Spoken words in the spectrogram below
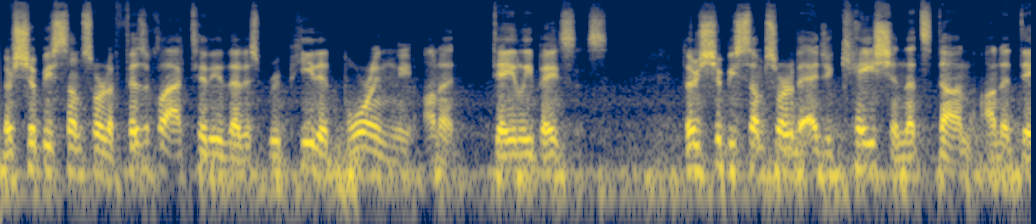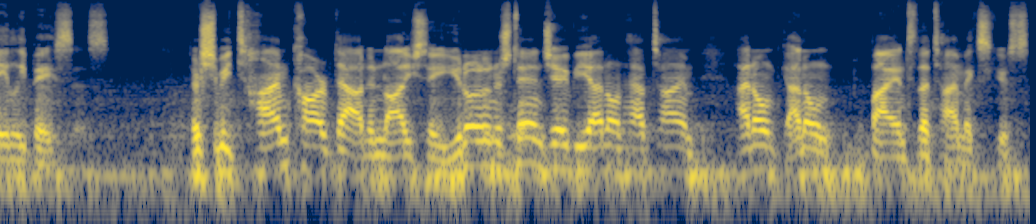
There should be some sort of physical activity that is repeated boringly on a daily basis. There should be some sort of education that's done on a daily basis. There should be time carved out, and now you say, "You don't understand, JV. I don't have time. I don't. I don't buy into the time excuse.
